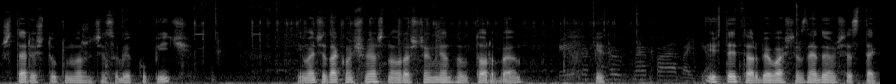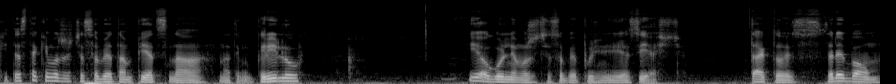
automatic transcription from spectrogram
Cztery sztuki możecie sobie kupić. I macie taką śmieszną, rozciągniętą torbę. I w, I w tej torbie właśnie znajdują się steki. Te steki możecie sobie tam piec na, na tym grillu. I ogólnie możecie sobie później je zjeść. Tak, to jest z rybą,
